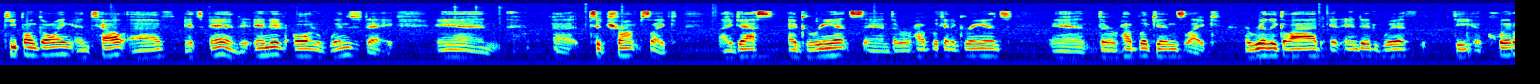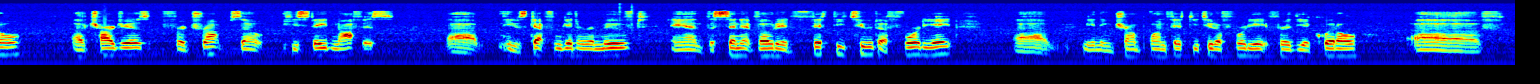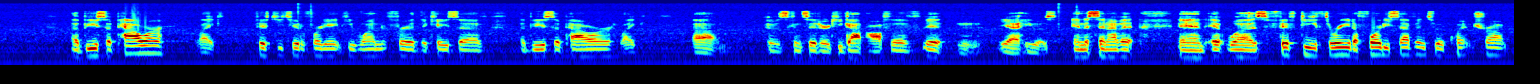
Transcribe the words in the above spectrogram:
keep on going until of its end. It ended on Wednesday, and uh, to Trump's like, I guess agreements and the Republican agreements, and the Republicans like are really glad it ended with the acquittal of charges for Trump. So he stayed in office. Uh, he was kept from getting removed, and the Senate voted 52 to 48, uh, meaning Trump won 52 to 48 for the acquittal of abuse of power, like 52 to 48. He won for the case of abuse of power, like um, it was considered he got off of it, and yeah, he was innocent of it. And it was 53 to 47 to acquit Trump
